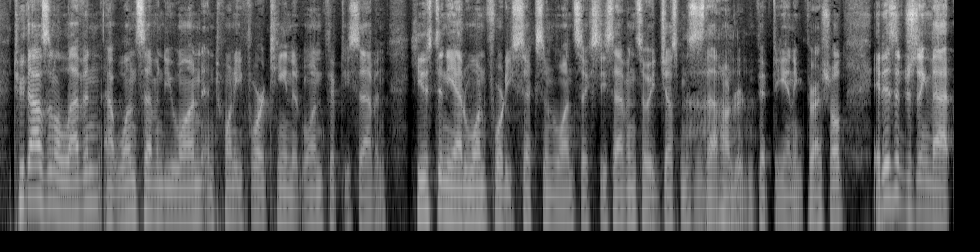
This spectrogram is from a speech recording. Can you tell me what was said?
2011 at 171 and 2014 at 157. Houston, he had 146 and 167, so he just misses that 150 inning threshold. It is interesting that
